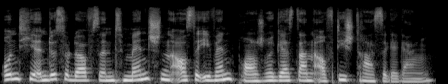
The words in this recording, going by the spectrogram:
Und hier in Düsseldorf sind Menschen aus der Eventbranche gestern auf die Straße gegangen.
